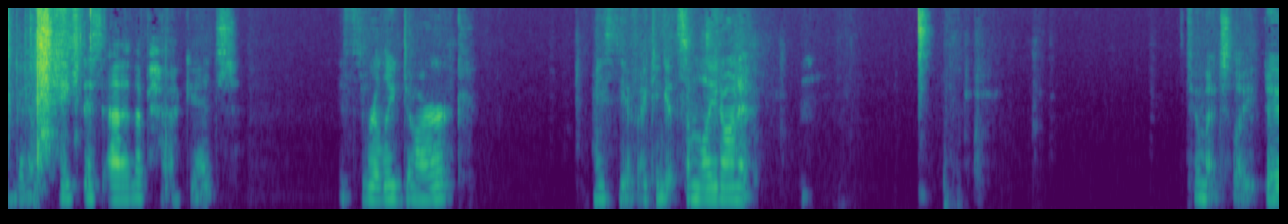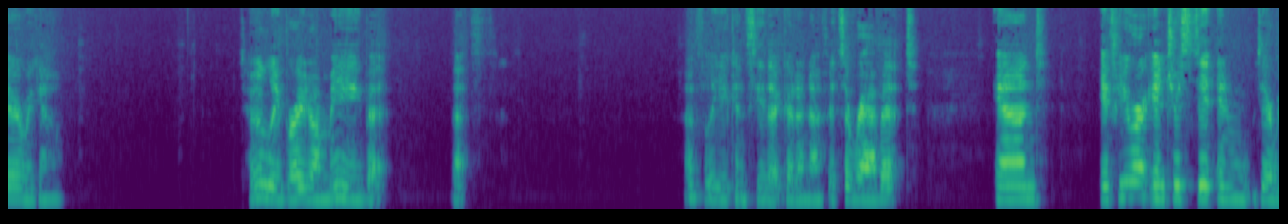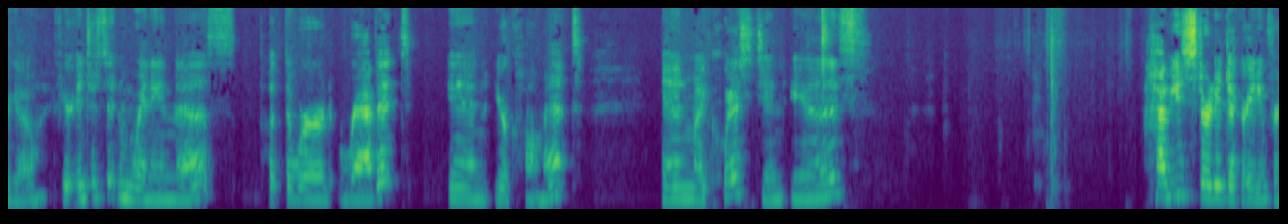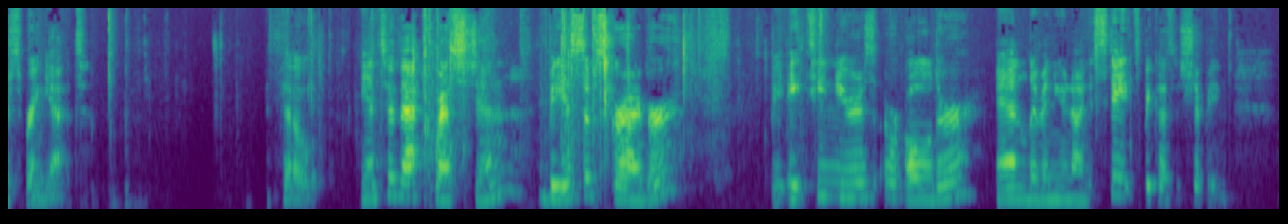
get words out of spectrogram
I'm going to take this out of the package. It's really dark. Let me see if I can get some light on it. Too much light. There we go. Totally bright on me, but that's Hopefully you can see that good enough. It's a rabbit. And if you are interested in, there we go. If you're interested in winning this, put the word rabbit in your comment. And my question is, have you started decorating for spring yet? So answer that question. Be a subscriber. Be 18 years or older and live in the United States because of shipping.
